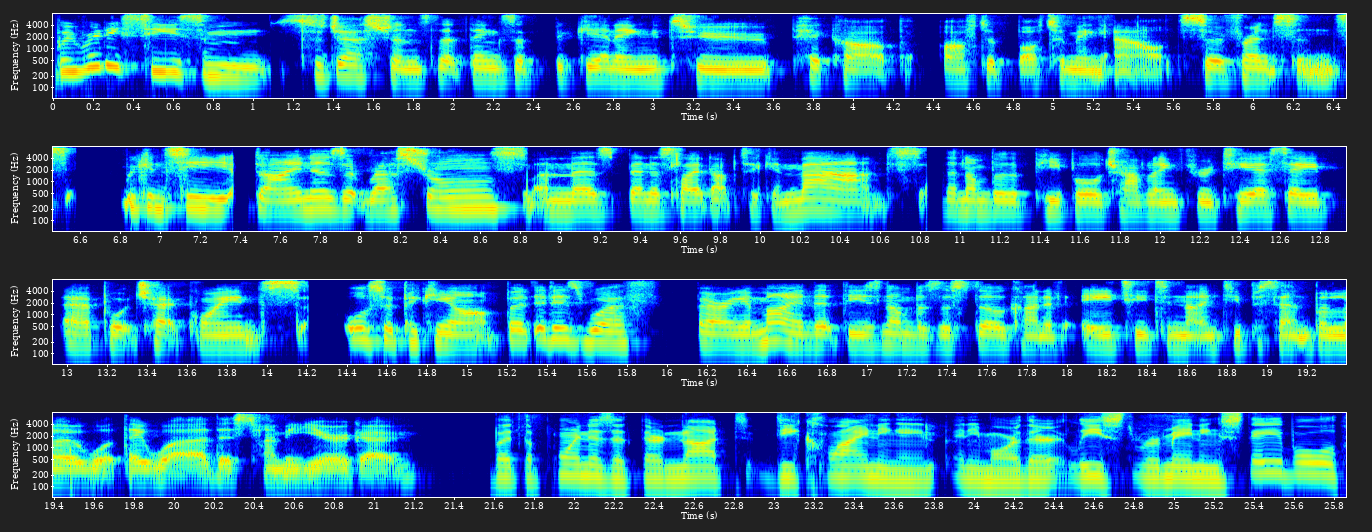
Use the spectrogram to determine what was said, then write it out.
we really see some suggestions that things are beginning to pick up after bottoming out. So, for instance, we can see diners at restaurants, and there's been a slight uptick in that. The number of people traveling through TSA airport checkpoints also picking up. But it is worth bearing in mind that these numbers are still kind of 80 to 90% below what they were this time a year ago. But the point is that they're not declining anymore. They're at least remaining stable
